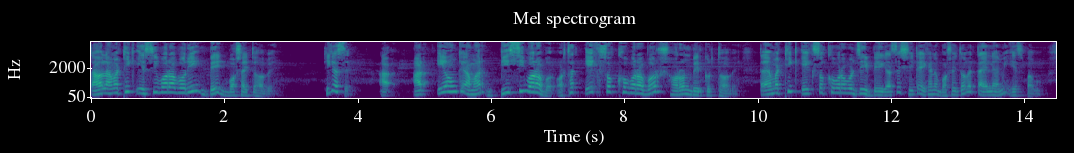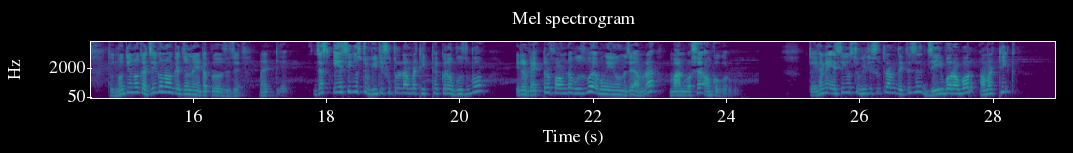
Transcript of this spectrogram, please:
তাহলে আমার ঠিক এসি বরাবরই বেগ বসাইতে হবে। ঠিক আছে? আর এই অঙ্কে আমার বিসি বরাবর, অর্থাৎ এক্স অক্ষ বরাবর স্মরণ বের করতে হবে। তাই আমার ঠিক এক্স অক্ষ বরাবর যেই বেগ আছে, সেটা এখানে বসাইতে হবে, তাইলে আমি এস পাবো। তো নদী নৌকা যে কোনো অঙ্কের জন্য এটা প্রযোজ্য যে মানে just S equals to VT সূত্রটা আমরা ঠিকঠাক করে বুঝব। এটার ভেক্টর ফর্মটা বুঝব এবং এই অনুযায়ী আমরা মান বসায় অঙ্ক করব। তো এখানে এসি টু ভিটি সূত্র আমরা দেখতেছি যেই বরাবর আমার ঠিক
